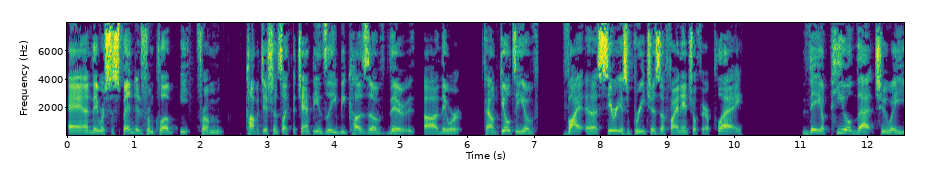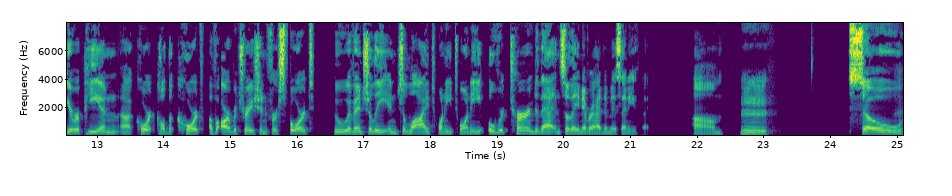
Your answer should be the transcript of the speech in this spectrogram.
and they were suspended from club from competitions like the Champions League because of their. Uh, they were found guilty of vi- uh, serious breaches of financial fair play they appealed that to a European uh, court called the Court of Arbitration for Sport, who eventually in July 2020 overturned that, and so they never had to miss anything. Um, Mm. so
